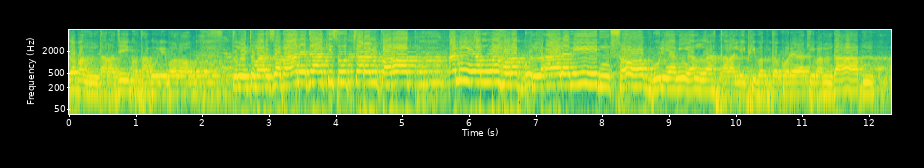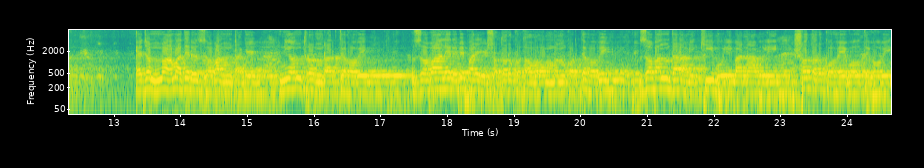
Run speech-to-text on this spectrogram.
জবান দ্বারা যেই কথাগুলি বলো, তুমি তোমার জবানে যা কিছু উচ্চারণ করো, আমি আল্লাহ রাব্বুল আলামিন সবগুলি আমি আল্লাহ তাআলা লিপিবদ্ধ করে রাখি, বান্দা। এজন্য আমাদের জবানটাকে নিয়ন্ত্রণ রাখতে হবে। জবানের ব্যাপারে সতর্কতা অবলম্বন করতে হবে। জবান দ্বারা আমি কি বলি বা না বলি সতর্ক হয়ে বলতে হবে।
